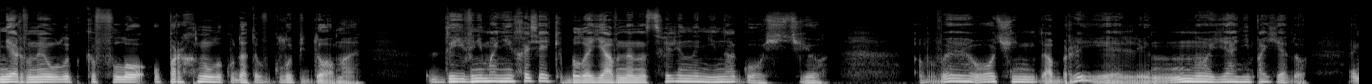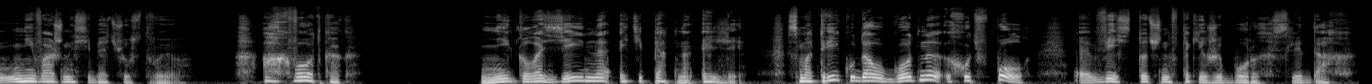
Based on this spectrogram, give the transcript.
Нервная улыбка Фло упорхнула куда-то вглубь дома. Да и внимание хозяйки было явно нацелено не на гостью. «Вы очень добры, Элли, но я не поеду. Неважно себя чувствую». «Ах, вот как!» «Не глазей на эти пятна, Элли. Смотри куда угодно, хоть в пол. Э, весь точно в таких же бурых следах.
